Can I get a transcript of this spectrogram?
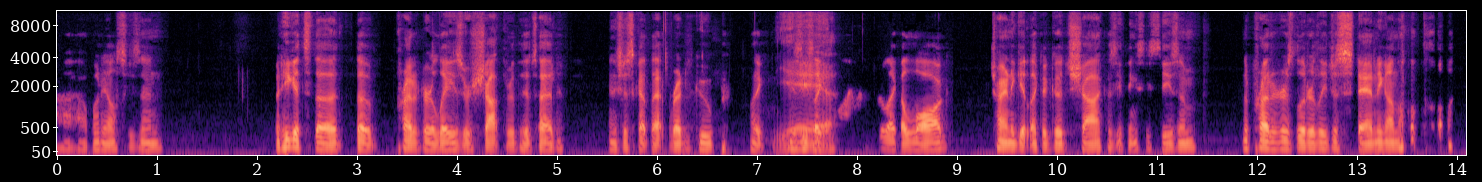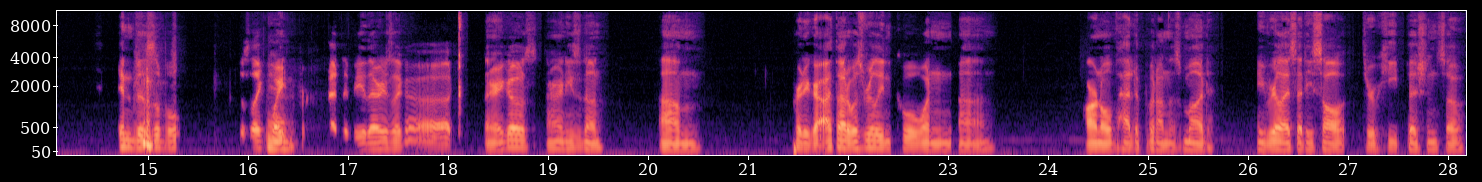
uh, what else he's in. But he gets the the predator laser shot through his head, and it's just got that red goop. Like 'cause he's like Yeah. through like a log, trying to get like a good shot because he thinks he sees him. The predator's literally just standing on the log, invisible, just like Yeah. waiting for his head to be there. He's like, uh, there he goes. All right, he's done. Um, pretty great. I thought it was really cool when uh, Arnold had to put on this mud. He realized that he saw it through heat vision, so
